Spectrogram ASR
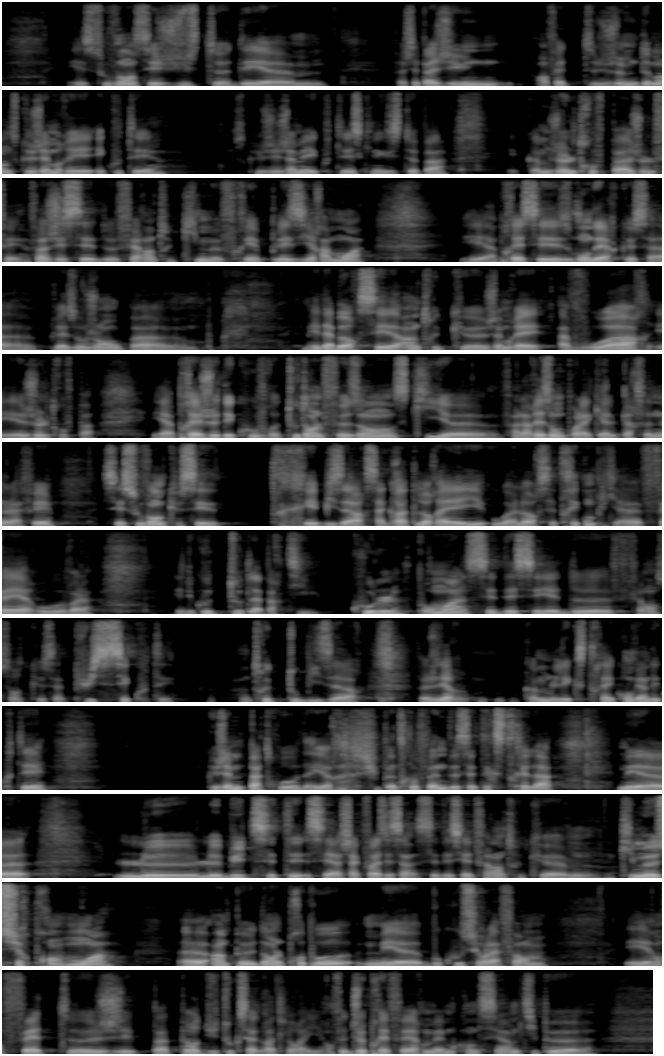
Et souvent, c'est juste des. Euh, enfin, je sais pas, j'ai une. En fait, je me demande ce que j'aimerais écouter, ce que j'ai jamais écouté, ce qui n'existe pas. Et comme je le trouve pas, je le fais. Enfin, j'essaie de faire un truc qui me ferait plaisir à moi. Et après, c'est secondaire que ça plaise aux gens ou pas. Mais d'abord, c'est un truc que j'aimerais avoir et je le trouve pas. Et après, je découvre tout en le faisant ce qui, euh, enfin, la raison pour laquelle personne ne l'a fait, c'est souvent que c'est très bizarre, ça gratte l'oreille, ou alors c'est très compliqué à faire, ou voilà. Et du coup, toute la partie cool pour moi, c'est d'essayer de faire en sorte que ça puisse s'écouter. Un truc tout bizarre, je veux dire, comme l'extrait qu'on vient d'écouter, que j'aime pas trop. D'ailleurs, je suis pas trop fan de cet extrait-là, mais euh, le, but, c'est à chaque fois, c'est ça, c'est d'essayer de faire un truc euh, qui me surprend moi, euh, un peu dans le propos, mais euh, beaucoup sur la forme. Et en fait, j'ai pas peur du tout que ça gratte l'oreille. En fait, je préfère même quand c'est un petit peu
